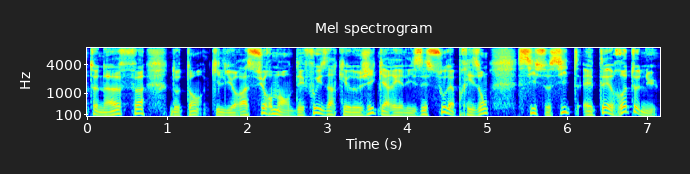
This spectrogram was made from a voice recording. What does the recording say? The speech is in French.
2029, d'autant qu'il y aura sûrement des fouilles archéologiques à réaliser sous la prison si ce site était retenu.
